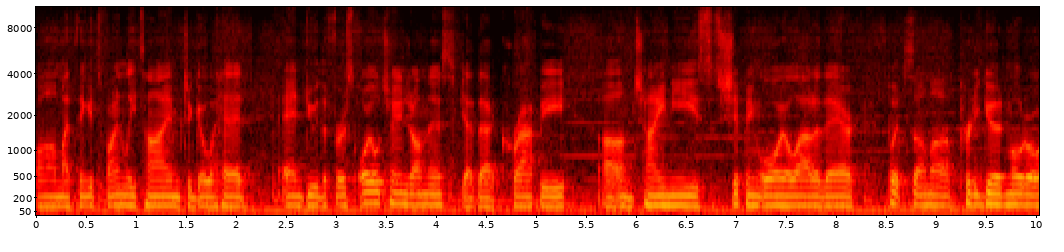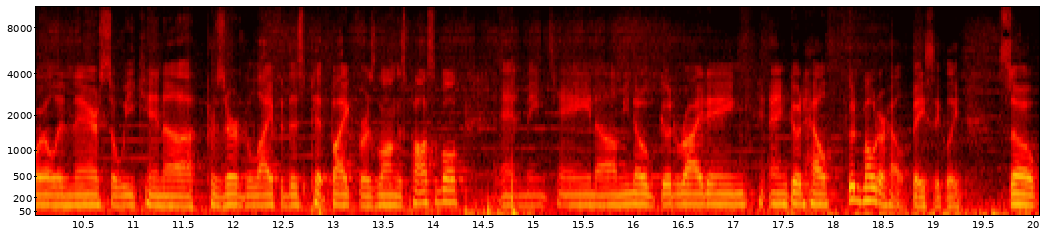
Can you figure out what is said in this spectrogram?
um, I think it's finally time to go ahead and do the first oil change on this, get that crappy um, Chinese shipping oil out of there, put some uh, pretty good motor oil in there so we can uh, preserve the life of this pit bike for as long as possible and maintain, um, you know, good riding and good health, good motor health, basically. So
